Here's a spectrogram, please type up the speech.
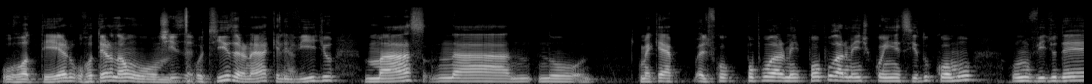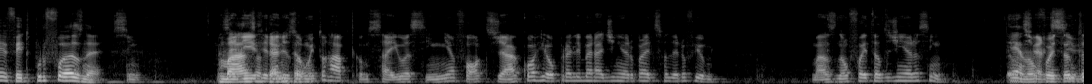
o roteiro. O roteiro não, o Teaser. o teaser né? Aquele É. vídeo, mas na, no... Como é que é? Ele ficou popularmente, popularmente conhecido como um vídeo de, feito por fãs, né? Sim. Mas, Mas ele viralizou então- muito rápido. Quando saiu assim, a Fox já correu pra liberar dinheiro pra eles fazerem o filme. Mas não foi tanto dinheiro assim. Então, é, não foi tanto...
